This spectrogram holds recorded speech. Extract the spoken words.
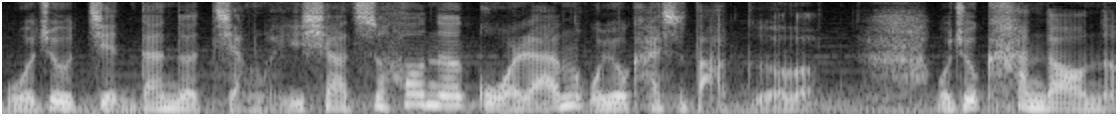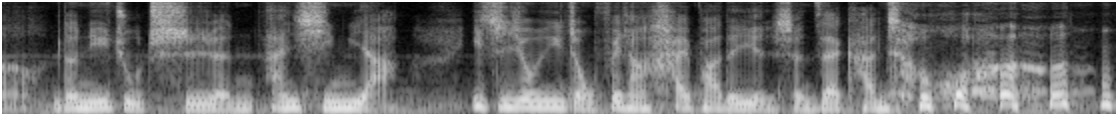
我就简单的讲了一下。之后呢，果然我又开始打嗝了，我就看到呢，我的女主持人安心雅一直用一种非常害怕的眼神在看着我，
